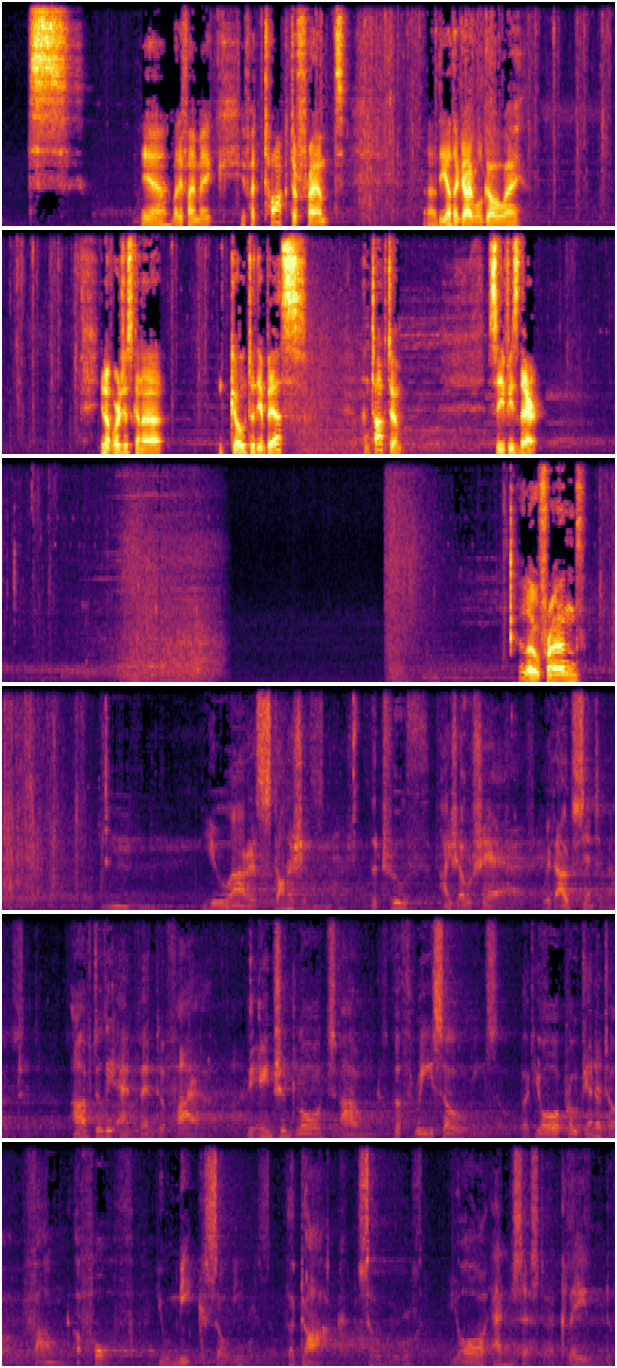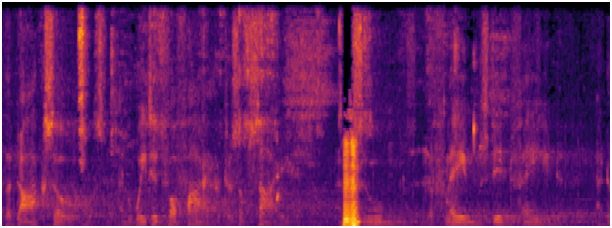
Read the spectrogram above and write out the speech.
Yeah, but if I make if I talk to Frampt, uh, the other guy will go away. You know, we're just gonna go to the abyss and talk to him. See if he's there. Hello, friend. Mm, you are astonishing. The truth I shall share without sentiment. After the advent of fire, the ancient lords found the three souls, but your progenitor found a fourth, unique soul, the Dark Soul. Your ancestor claimed the Dark Soul and waited for fire to subside. And Mhm. soon the flames did fade,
